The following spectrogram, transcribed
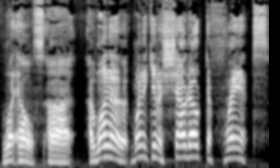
What else? Uh, I wanna wanna give a shout out to France.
